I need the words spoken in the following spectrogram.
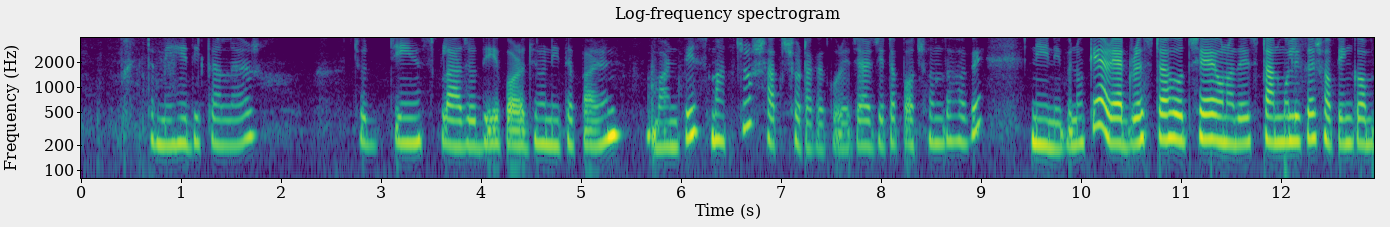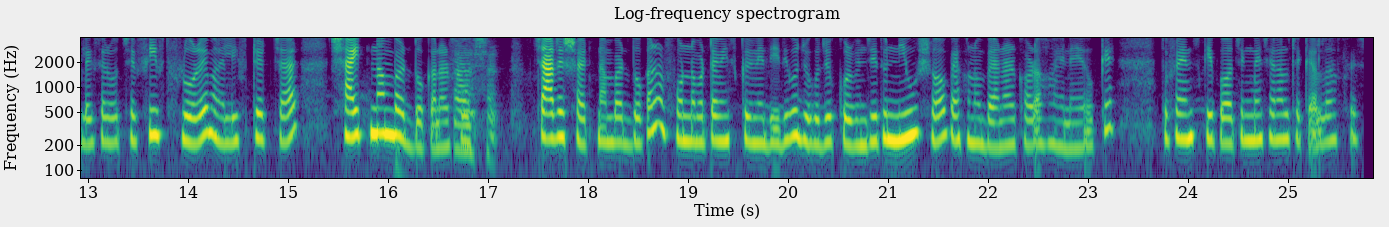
এটা মেহেদি কালার জিন্স প্লাজো দিয়ে পরার জন্য নিতে পারেন। ওয়ান পিস মাত্র সাতশো টাকা করে। যার যেটা পছন্দ হবে নিয়ে নেবেন ওকে আর অ্যাড্রেসটা হচ্ছে ওনাদের স্টানমল্লিকা শপিং কমপ্লেক্সের হচ্ছে ফিফথ ফ্লোরে মানে লিফটের চার ষাট নাম্বার দোকান। আর চার চারের ষাট নাম্বার দোকান আর ফোন নাম্বারটা আমি স্ক্রিনে দিয়ে দিব যোগাযোগ করবেন। যেহেতু নিউ শপ এখনও ব্যানার করা হয় নাই ওকে তো friends keep watching my channel Tech আল্লাহ হাফেজ।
